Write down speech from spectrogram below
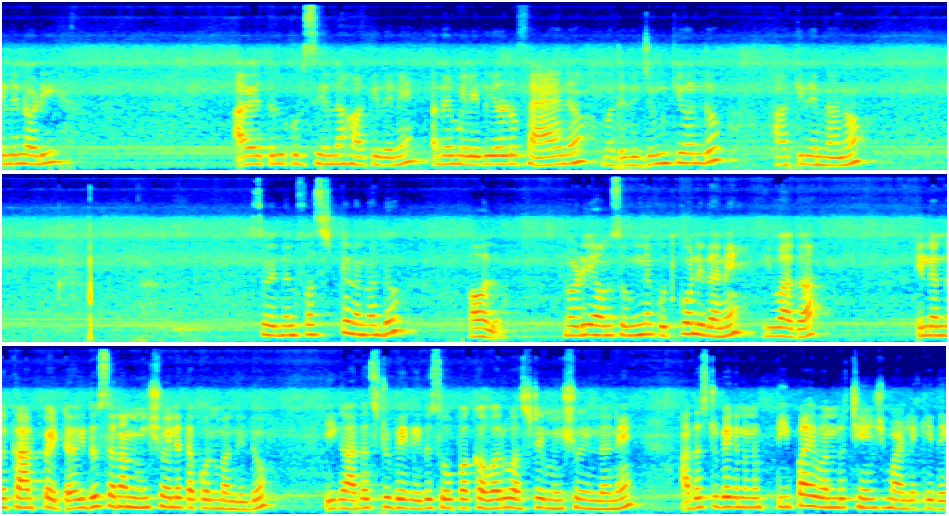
ಇಲ್ಲಿ ನೋಡಿ ಆಯತಲ್ ಕುರ್ಸಿ ಎಲ್ಲ ಹಾಕಿದ್ದೇನೆ. ಅದೇ ಮೇಲೆ ಇದು ಎರಡು ಫ್ಯಾನ್, ಮತ್ತು ಇದು ಜುಮ್ಕಿ ಒಂದು ಹಾಕಿದ್ದೇನೆ ನಾನು. ಸೊ ಇದು ನನ್ನ ಫಸ್ಟ್ ನನ್ನದು ಹಾಲ್ ನೋಡಿ, ಅವನು ಸುಮ್ಮನೆ ಕೂತ್ಕೊಂಡಿದ್ದಾನೆ ಇವಾಗ. ಇಲ್ಲೊಂದು ಕಾರ್ಪೆಟ್ ಇದು ಸಹ ನಾನು ಮೀಶೋಲ್ಲೇ ತಗೊಂಡು ಬಂದಿದ್ದು. ಈಗ ಆದಷ್ಟು ಬೇಗ, ಇದು ಸೋಫಾ ಕವರು ಅಷ್ಟೇ ಮೀಶೋಯಿಂದನೇ. ಆದಷ್ಟು ಬೇಗ ನಾನು ಟೀಪಾಯ್ ಒಂದು ಚೇಂಜ್ ಮಾಡಲಿಕ್ಕಿದೆ.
